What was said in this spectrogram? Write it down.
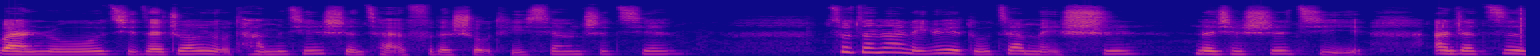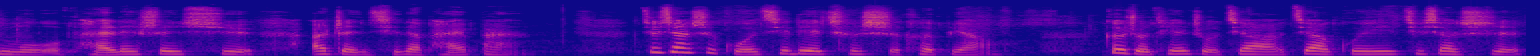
宛如挤在装有他们精神财富的手提箱之间。坐在那里阅读赞美诗，那些诗集按照字母排列顺序而整齐的排版，就像是国际列车时刻表。各种天主教教规就像是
